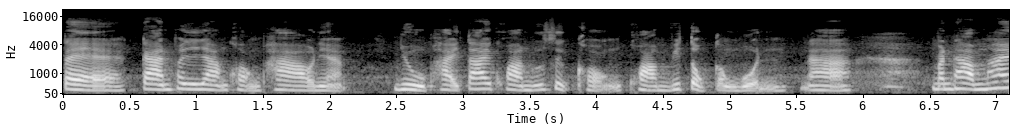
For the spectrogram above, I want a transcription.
แต่การพยายามของพาวเนี่ย อยู่ภายใต้ความรู้สึกของความวิตกกังวลนะคะมันทำให้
